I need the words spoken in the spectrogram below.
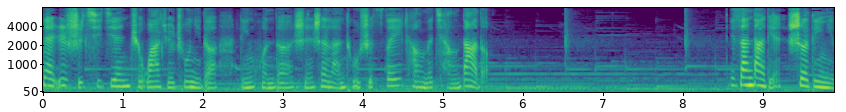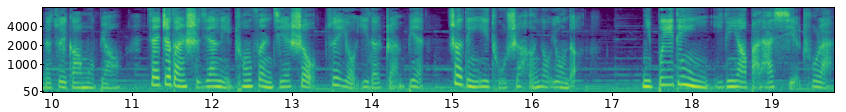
在日食期间，去挖掘出你的灵魂的神圣蓝图是非常的强大的。第三大点，设定你的最高目标，在这段时间里充分接受最有益的转变，设定意图是很有用的。你不一定一定要把它写出来。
